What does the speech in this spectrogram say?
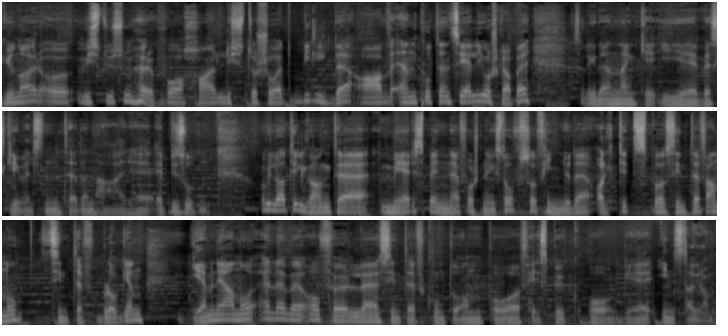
Gunnar. Og hvis du som hører på har lyst til å se et bilde av en potensiell jordskraper, så ligger det en lenke i beskrivelsen til denne eh, episoden. Og vil du ha tilgang til mer spennende forskningsstoff, så finner du det alltids på sintef.no, Sintef-bloggen, gemini.no, eller ved å følge Sintef-kontoene på Facebook og eh, Instagram.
